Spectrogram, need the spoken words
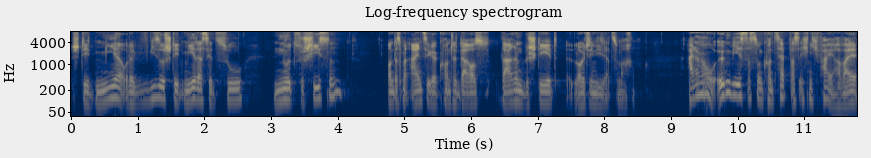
steht mir oder wieso steht mir das jetzt zu, nur zu schießen und dass mein einziger Content daraus darin besteht, Leute niederzumachen. I don't know, irgendwie ist das so ein Konzept, was ich nicht feier, weil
